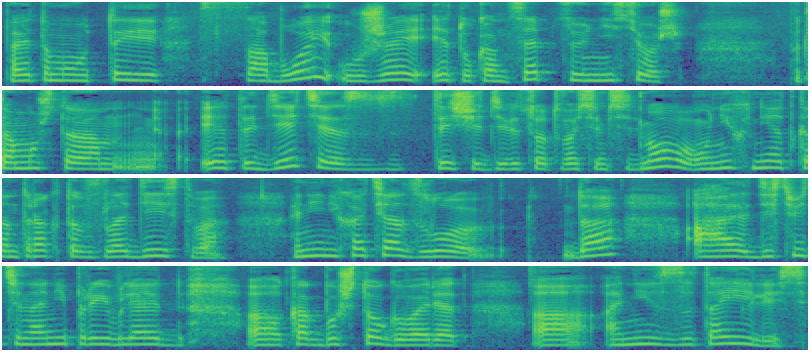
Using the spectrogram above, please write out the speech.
Поэтому ты с собой уже эту концепцию несешь. Потому что это дети с 1987 у них нет контрактов злодейства. Они не хотят зло, да, а действительно они проявляют, а, как бы что говорят, а, они затаились,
